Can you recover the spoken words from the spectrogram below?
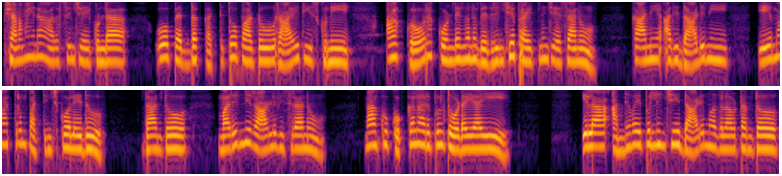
క్షణమైనా ఆలస్యం చేయకుండా ఓ పెద్ద కట్టితో పాటు రాయి తీసుకుని ఆ క్రూర కొండెంగను బెదిరించే ప్రయత్నం చేశాను. కానీ అది దాడిని ఏమాత్రం పట్టించుకోలేదు. దాంతో మరిన్ని రాళ్ళు విసిరాను. నాకు కుక్కల అరుపులు తోడయ్యాయి. ఇలా అన్ని వైపుల నుంచి దాడి మొదలవటంతో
